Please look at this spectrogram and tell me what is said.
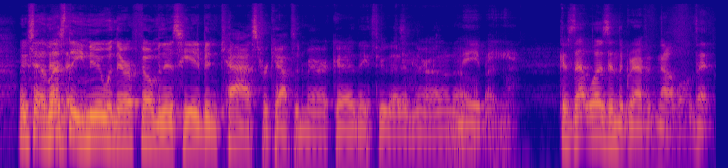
Like I said, unless they knew when they were filming this he had been cast for Captain America, and they threw that in there. I don't know. Maybe. Because that was in the graphic novel. That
